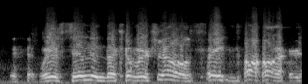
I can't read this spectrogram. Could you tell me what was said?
we're still in the commercial. Fake door.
